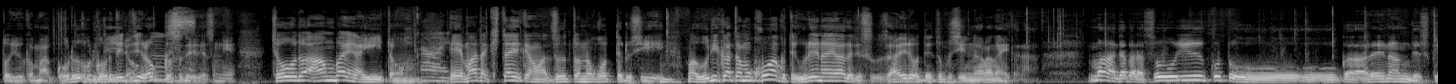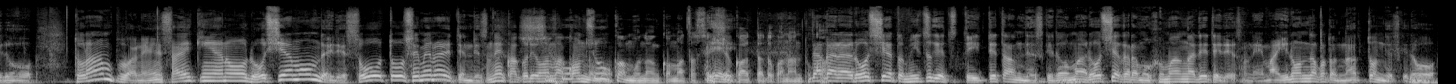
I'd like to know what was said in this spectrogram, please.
というか、まあゴル、ゴルディロックスでですね、ちょうど塩梅がいいと。うん、えー、まだ期待感はずっと残ってるし、まあ、売り方も怖くて売れないわけです。材料出尽くしにならないから。まあだからそういうことがあれなんですけど、トランプはね、最近あの、ロシア問題で相当責められてるんですね、閣僚はまあ今度も。長官もなんかまた接触あったとかなんとか、だからロシアと蜜月って言ってたんですけど、まあロシアからも不満が出てですね、まあいろんなことになっとんですけど、うん、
